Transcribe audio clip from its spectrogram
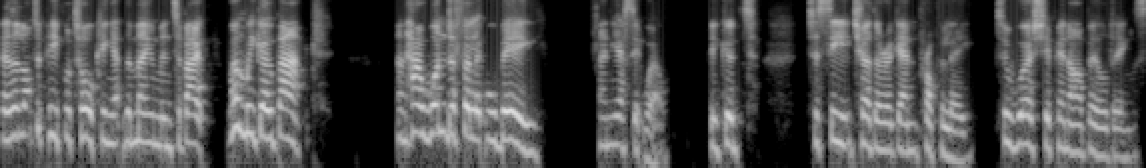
There's a lot of people talking at the moment about when we go back and how wonderful it will be. And yes, it will be good to see each other again properly, to worship in our buildings.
